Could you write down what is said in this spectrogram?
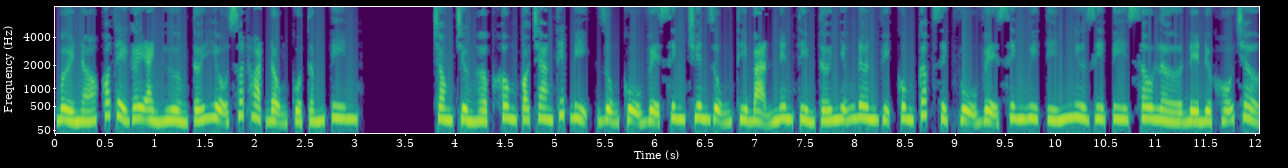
Bởi nó có thể gây ảnh hưởng tới hiệu suất hoạt động của tấm pin. Trong trường hợp không có trang thiết bị, dụng cụ vệ sinh chuyên dụng thì bạn nên tìm tới những đơn vị cung cấp dịch vụ vệ sinh uy tín như GP Solar để được hỗ trợ.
